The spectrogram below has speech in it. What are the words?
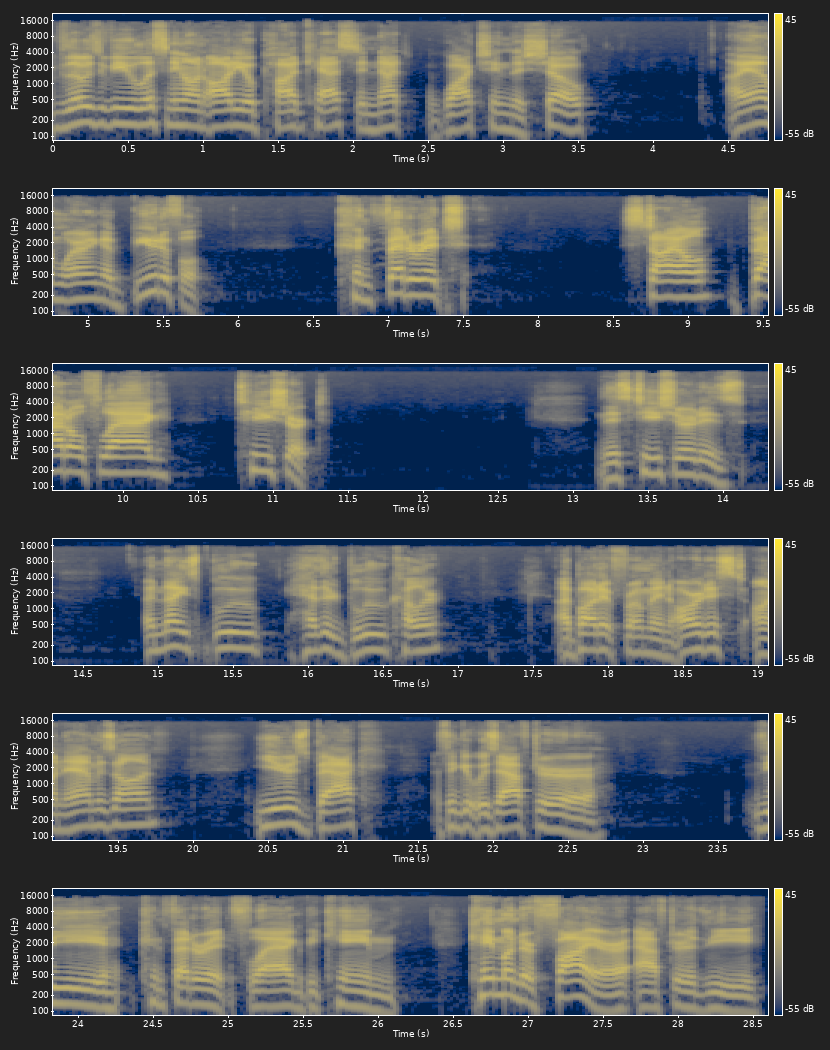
For those of you listening on audio podcast and not watching the show, I am wearing a beautiful Confederate style battle flag t shirt. This t shirt is a nice blue, heathered blue color. I bought it from an artist on Amazon years back. I think it was after the Confederate flag became came under fire after the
